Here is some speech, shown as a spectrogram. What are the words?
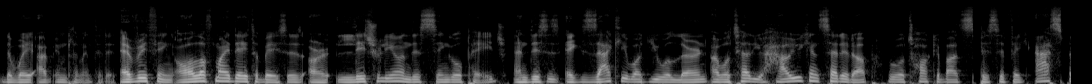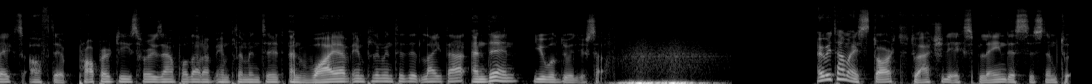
the way I've implemented it. Everything, all of my databases are literally on this single page. And this is exactly what you will learn. I will tell you how you can set it up. We will talk about specific aspects of the properties, for example, that I've implemented and why I've implemented it like that. And then you will do it yourself. Every time I start to actually explain this system to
